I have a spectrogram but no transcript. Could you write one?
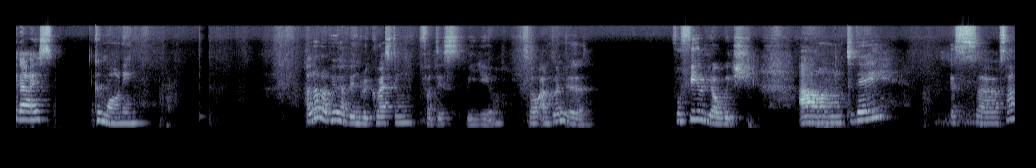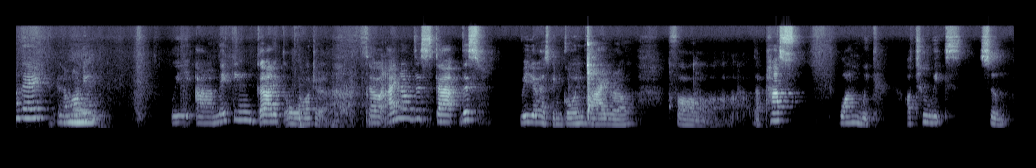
Hi guys, good morning. A lot of you have been requesting for this video, so I'm going to fulfill your wish. Um, today is uh, Sunday in the morning. We are making garlic water. So I know this this video has been going viral for the past one week or two weeks soon.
